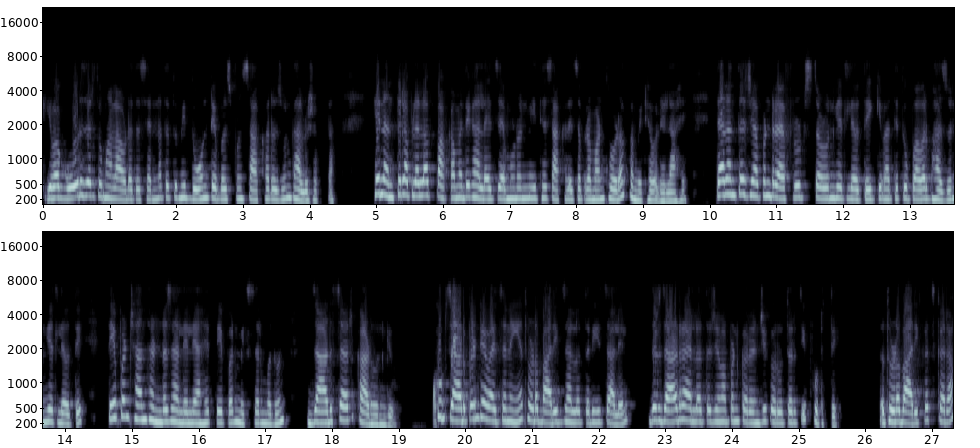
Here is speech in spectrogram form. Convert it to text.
किंवा गोड जर तुम्हाला आवडत असेल ना तर तुम्ही दोन टेबलस्पून साखर अजून घालू शकता. हे नंतर आपल्याला पाकामध्ये घालायचं आहे म्हणून मी इथे साखरेचं प्रमाण थोडं कमी ठेवलेलं आहे. त्यानंतर जे आपण ड्रायफ्रुट्स तळून घेतले होते किंवा ते तुपावर भाजून घेतले होते ते पण छान थंड झालेले आहेत ते पण मिक्सरमधून जाडसर काढून घेऊ. खूप जाड पण ठेवायचं नाहीये थोडं बारीक झालं तरी चालेल. जर जाड राहिलं तर जेव्हा आपण करंजी करू तर ती फुटते. तर थोडं बारीकच करा.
